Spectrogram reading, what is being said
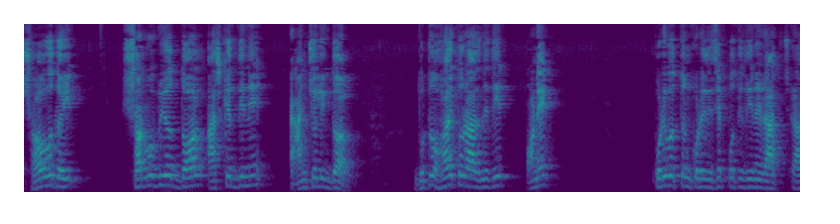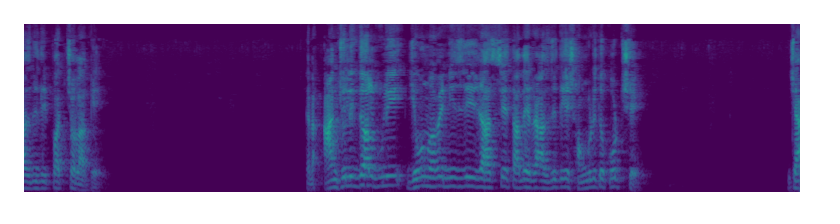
স্বভাবতই সর্ববৃহৎ দল আজকের দিনে আঞ্চলিক দল। দুটো হয়তো রাজনীতির অনেক পরিবর্তন করে দিয়েছে প্রতিদিনের রাজ- রাজনীতির পথ চলাকে। কেন আঞ্চলিক দলগুলি যেমনভাবে নিজ নিজ রাজ্যে তাদের রাজনীতিকে সংগঠিত করছে, যা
